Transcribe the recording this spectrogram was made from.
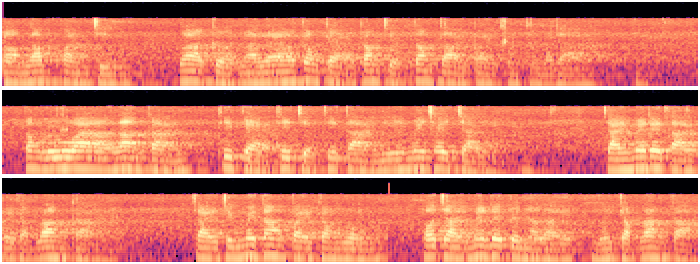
ยอมรับความจริง ว่าเกิดมาแล้วต้องแก่ต้องเจ็บต้องตายไปเป็นธรรมดา ต้องรู้ว่าร่างกายที่แก่ที่เจ็บที่ตายนี้ไม่ใช่ใจ ใจไม่ได้ตายไปกับร่างกาย ใจจึงไม่ต้องไปกังวล เพราะใจไม่ได้เป็นอะไรเหมือนกับร่างกาย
